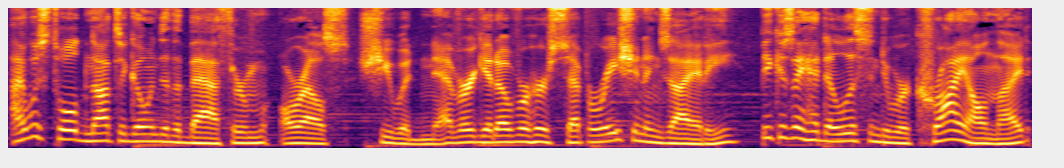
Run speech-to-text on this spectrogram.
I was told not to go into the bathroom or else she would never get over her separation anxiety. Because I had to listen to her cry all night,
